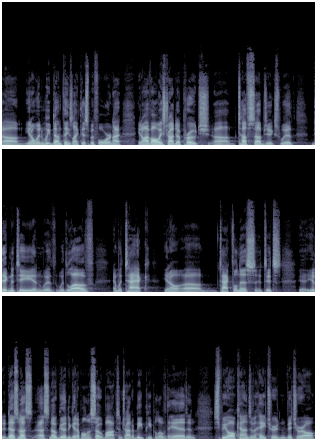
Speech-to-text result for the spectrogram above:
uh, you know, when we've done things like this before, and I, you know, I've always tried to approach uh, tough subjects with dignity and with, with love and with tact, you know, uh, tactfulness. It, it's, it does us, us no good to get up on a soapbox and try to beat people over the head and spew all kinds of hatred and vitriol.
